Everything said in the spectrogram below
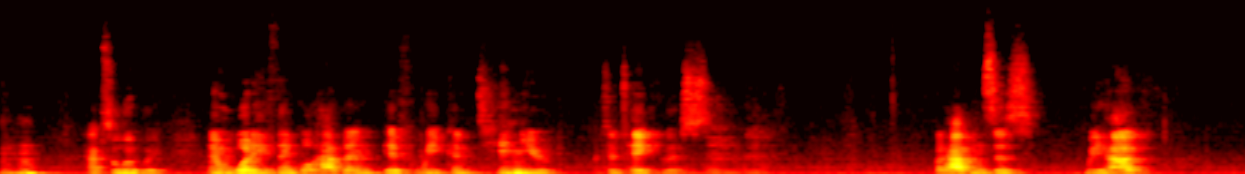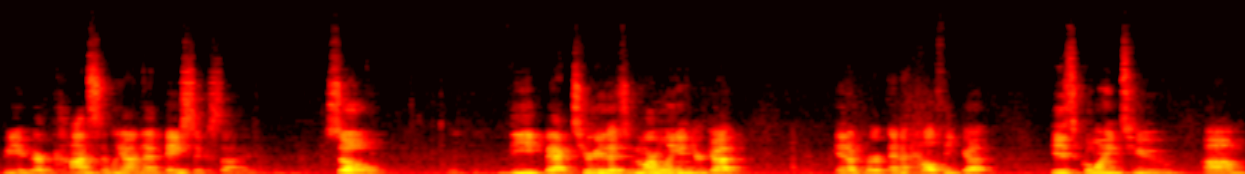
Mm -hmm. Absolutely. And what do you think will happen if we continue to take this? What happens is we have, we are constantly on that basic side. So the bacteria that's normally in your gut in a, per, in a healthy gut is going to um,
